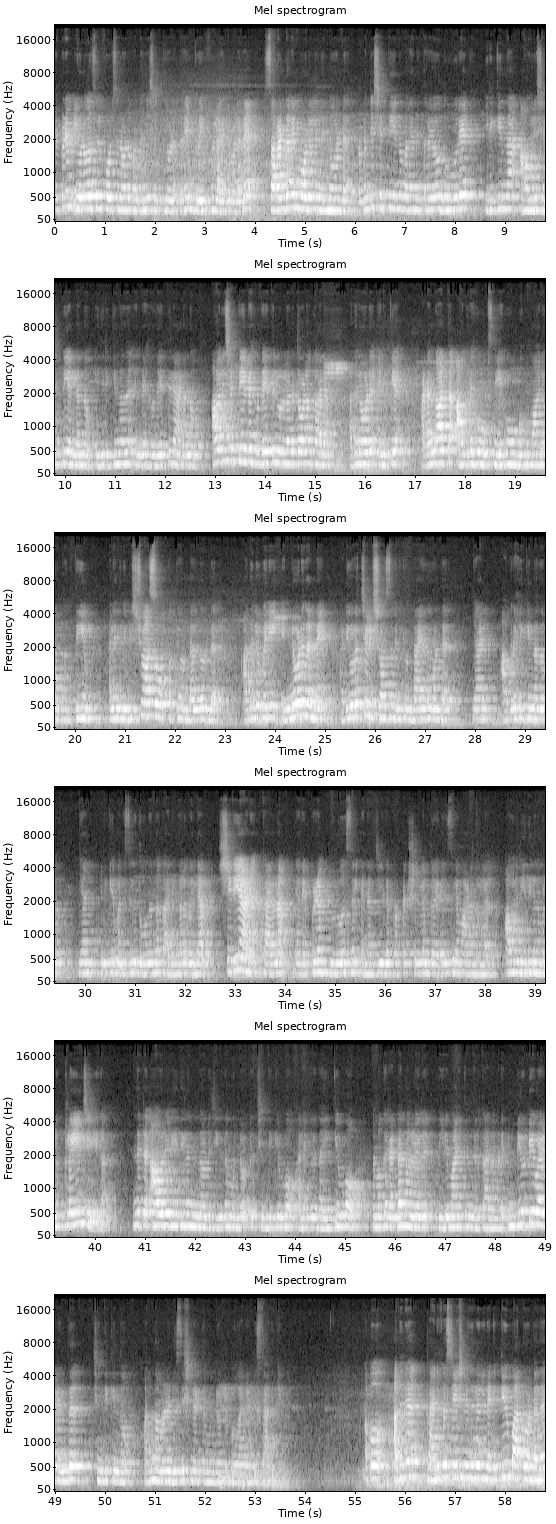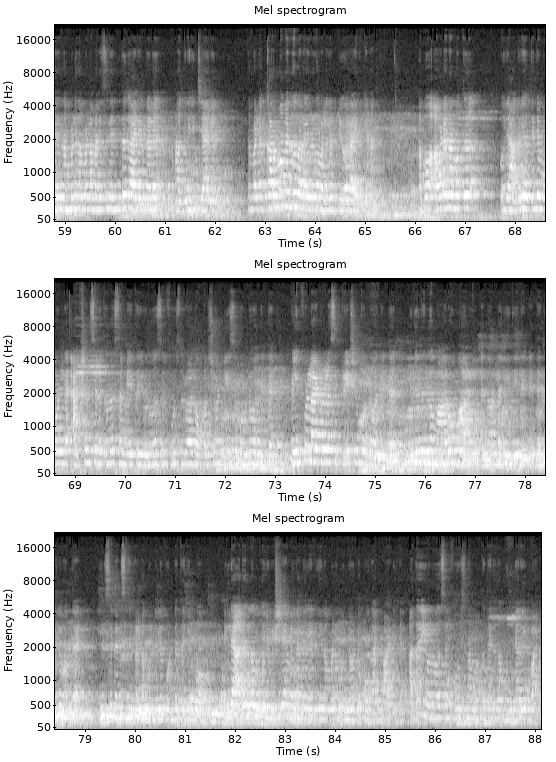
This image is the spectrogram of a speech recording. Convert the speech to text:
എപ്പോഴും യൂണിവേഴ്സൽ ഫോഴ്സിനോട് പ്രപഞ്ചശക്തിയോട് അത്രയും ഗ്രേറ്റ്ഫുൾ ആയിട്ട് വളരെ സറണ്ടറിങ് മോഡിൽ നിന്നുകൊണ്ട് പ്രപഞ്ചശക്തി എന്ന് പറയുന്ന എത്രയോ ദൂരെ ഇരിക്കുന്ന ആ ഒരു ശക്തിയല്ലെന്നും ഇതിരിക്കുന്നത് എന്റെ ഹൃദയത്തിലാണെന്നും ആ ഒരു ശക്തി എന്റെ ഹൃദയത്തിൽ ഉള്ളിടത്തോളം കാലം അതിനോട് എനിക്ക് അടങ്ങാത്ത ആഗ്രഹവും സ്നേഹവും ബഹുമാനവും ഭക്തിയും അല്ലെങ്കിൽ വിശ്വാസവും ഒക്കെ ഉണ്ടായതുകൊണ്ട് അതിലുപരി എന്നോട് തന്നെ അടിയുറച്ച വിശ്വാസം എനിക്കുണ്ടായതുകൊണ്ട് ഞാൻ ആഗ്രഹിക്കുന്നതും ഞാൻ എനിക്ക് മനസ്സിൽ തോന്നുന്ന കാര്യങ്ങളുമെല്ലാം ശരിയാണ്. കാരണം ഞാൻ എപ്പോഴും യൂണിവേഴ്സൽ എനർജിയുടെ പ്രൊട്ടക്ഷനിലും ഗൈഡൻസിലുമാണെന്നുള്ള ആ ഒരു രീതിയിൽ നമ്മൾ ക്ലെയിം ചെയ്യുക. എന്നിട്ട് ആ ഒരു രീതിയിൽ നിന്നോട്ട് ജീവിതം മുന്നോട്ട് ചിന്തിക്കുമ്പോൾ അല്ലെങ്കിൽ നയിക്കുമ്പോൾ നമുക്ക് രണ്ടെന്നുള്ളൊരു തീരുമാനത്തിൽ നിൽക്കാൻ നമ്മുടെ ഇന്റ്യൂട്ടീവായിട്ട് എന്ത് ചിന്തിക്കുന്നോ അത് നമ്മൾ ഡിസിഷൻ എടുത്ത് മുന്നോട്ട് പോകാനായിട്ട് സാധിക്കും. അപ്പോൾ അതിന് മാനിഫെസ്റ്റേഷൻ ഇതിലൊരു നെഗറ്റീവ് പാർട്ടും ഉണ്ട്. അതായത് നമ്മൾ നമ്മുടെ മനസ്സിൽ എന്ത് കാര്യങ്ങൾ ആഗ്രഹിച്ചാലും നമ്മളുടെ കർമ്മം എന്ന് പറയുന്നത് വളരെ പ്യുവർ ആയിരിക്കണം. അപ്പോൾ അവിടെ നമുക്ക് ഒരു ആഗ്രഹത്തിന്റെ മുകളിൽ ആക്ഷൻസ് എടുക്കുന്ന സമയത്ത് യൂണിവേഴ്സൽ ഫോഴ്സ് ഒരുപാട് ഓപ്പർച്യൂണിറ്റീസ് കൊണ്ടുവന്നിട്ട് പെയിൻഫുൾ ആയിട്ടുള്ള സിറ്റുവേഷൻ കൊണ്ടുവന്നിട്ട് ഇതിൽ നിന്ന് മാറും മാറും എന്നുള്ള രീതിയിൽ എന്തെങ്കിലുമൊക്കെ ഇൻസിഡൻസ് നിങ്ങളുടെ മുന്നിൽ കൊണ്ടു തരുമ്പോൾ ഇല്ല അതൊന്നും ഒരു വിഷയമല്ലെന്ന് കരുതി നമ്മൾ മുന്നോട്ട് പോകാൻ പാടില്ല അത് യൂണിവേഴ്സ് എപ്പോഴും നമുക്ക് തരുന്ന മുന്നറിയിപ്പാണ്.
